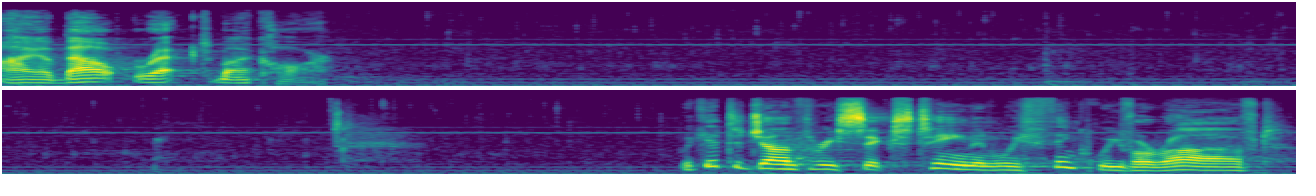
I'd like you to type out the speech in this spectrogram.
I about wrecked my car. We get to John 3:16 and we think we've arrived.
